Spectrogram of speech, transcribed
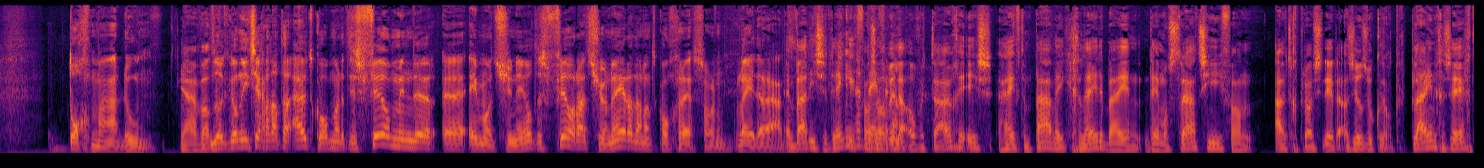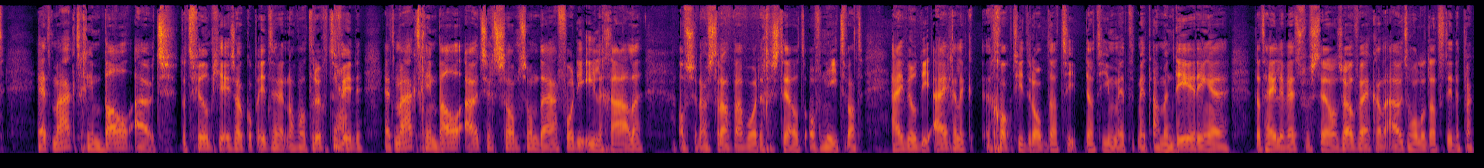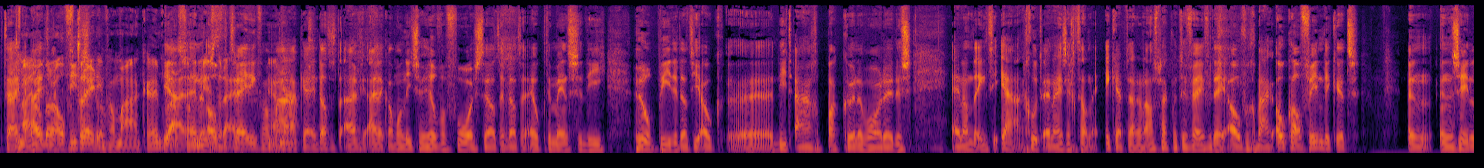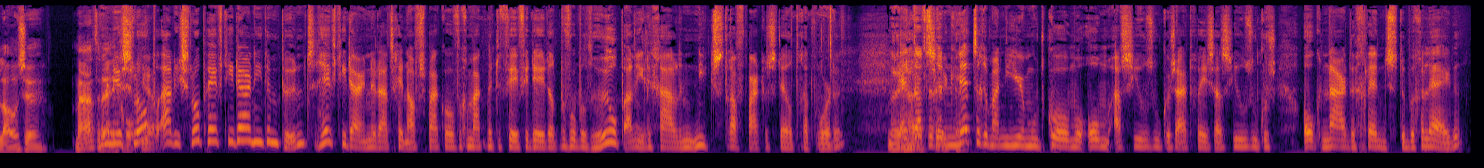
Toch maar doen. Ja, wat... Ik wil niet zeggen dat dat eruit komt, maar het is veel minder eh, emotioneel. Het is veel rationeler dan het congres, zo'n ledenraad. En waar hij ze denk ik van zou willen overtuigen is... hij heeft een paar weken geleden bij een demonstratie van uitgeprocedeerde asielzoekers op het plein gezegd... het maakt geen bal uit. Dat filmpje is ook op internet nog wel terug te Ja. vinden. Het maakt geen bal uit, zegt Samson daar, voor die illegale... of ze nou strafbaar worden gesteld of niet. Want hij wil die eigenlijk, gokt hij erop dat hij, dat hij met, met amenderingen... dat hele wetsvoorstel zover kan uithollen dat het in de praktijk... Nou, hij wil er een niet overtreding zo- van maken, hè, in plaats ja, van en een overtreding van Ja. maken. En dat het eigenlijk, eigenlijk allemaal niet zo heel veel voorstelt. En dat ook de mensen die hulp bieden, dat die ook eh, niet aangepakt kunnen worden. Dus, en dan denkt hij, ja goed. En hij zegt dan, ik heb daar een afspraak met de VVD over gemaakt. Ook al vind ik het een, een zinloze maatregel. Meneer Arie Slop, heeft hij daar niet een punt? Heeft hij daar inderdaad geen afspraak over gemaakt met de VVD... dat bijvoorbeeld hulp aan illegalen niet strafbaar gesteld gaat worden? Nee, en dat er een nettere manier moet komen om asielzoekers, uitgewezen asielzoekers... ook naar de grens te begeleiden?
